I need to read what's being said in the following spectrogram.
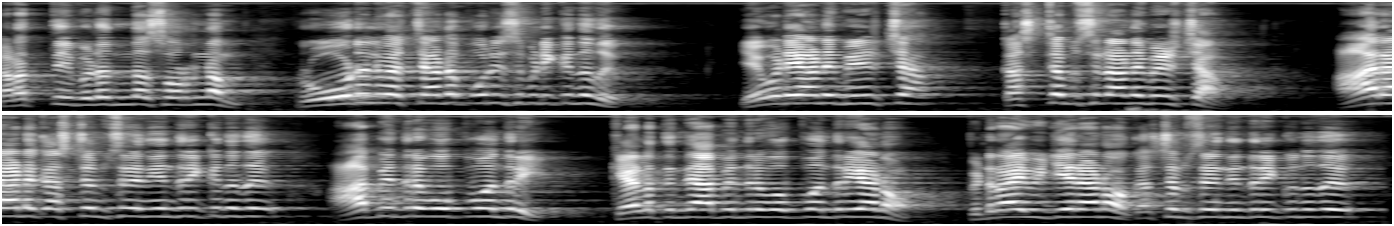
കടത്തി വിടുന്ന സ്വർണം റോഡിൽ വെച്ചാണ് പോലീസ് പിടിക്കുന്നത്. എവിടെയാണ് വീഴ്ച? കസ്റ്റംസിനാണ് വീഴ്ച. ആരാണ് കസ്റ്റംസിനെ നിയന്ത്രിക്കുന്നത്? ആഭ്യന്തര വകുപ്പ് മന്ത്രി. കേരളത്തിന്റെ ആഭ്യന്തര വകുപ്പ് മന്ത്രിയാണോ? പിണറായി വിജയനാണോ കസ്റ്റംസിനെ നിയന്ത്രിക്കുന്നത്?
